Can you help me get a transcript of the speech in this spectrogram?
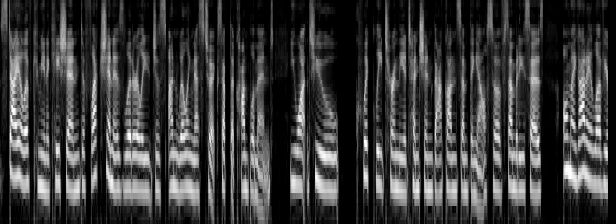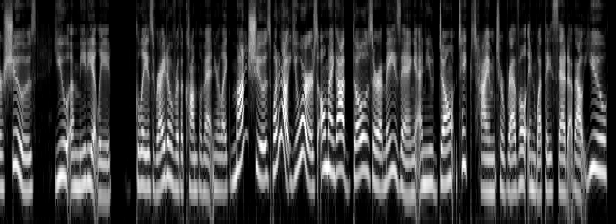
style of communication. Deflection is literally just unwillingness to accept the compliment. You want to quickly turn the attention back on something else. So if somebody says, Oh my God, I love your shoes, you immediately glaze right over the compliment and you're like, My shoes? What about yours? Oh my God, those are amazing. And you don't take time to revel in what they said about you,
